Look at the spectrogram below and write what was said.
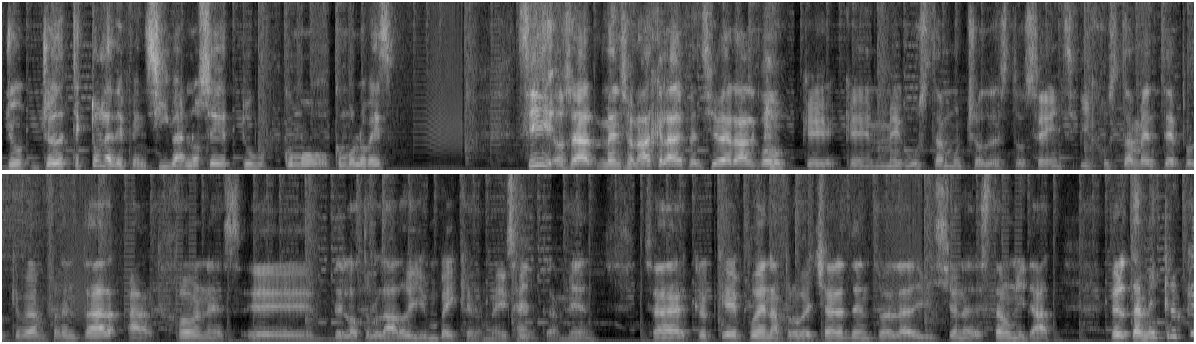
yo, yo detecto la defensiva, no sé tú cómo, cómo lo ves. Sí, o sea, mencionaba que la defensiva era algo que, me gusta mucho de estos Saints y justamente porque va a enfrentar a jóvenes eh, del otro lado y un Baker Mayfield también. O sea, creo que pueden aprovechar dentro de la división esta unidad. Pero también creo que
